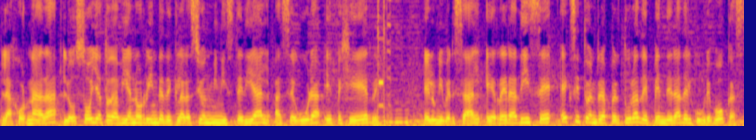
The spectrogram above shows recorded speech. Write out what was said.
La jornada, Lozoya todavía no rinde declaración ministerial, asegura FGR. El Universal, Herrera dice, éxito en reapertura dependerá del cubrebocas.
